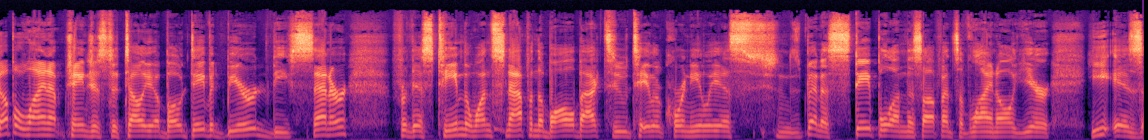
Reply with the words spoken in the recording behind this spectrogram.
Couple lineup changes to tell you about. David Beard, the center for this team, the one snapping the ball back to Taylor Cornelius, who's been a staple on this offensive line all year. He is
